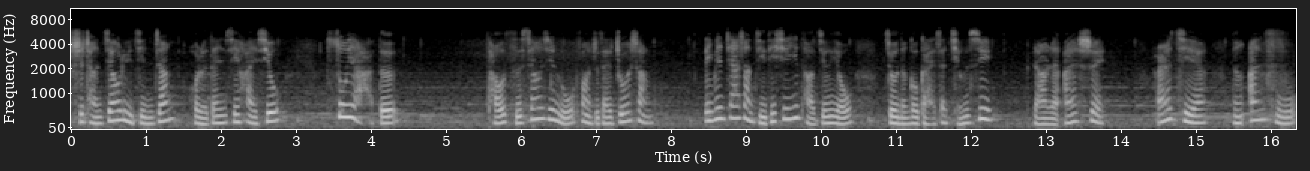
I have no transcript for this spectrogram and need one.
时常焦虑紧张或者担心害羞。苏雅的陶瓷香薰炉放置在桌上。里面加上几滴薰衣草精油，就能够改善情绪，让人安睡，而且能安抚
